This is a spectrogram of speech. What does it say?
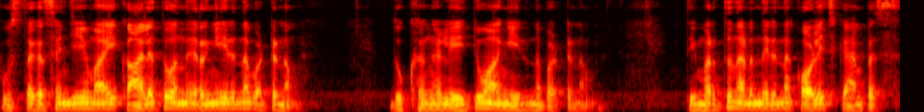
പുസ്തകസഞ്ചിയുമായി കാലത്ത് വന്ന് ഇറങ്ങിയിരുന്ന പട്ടണം. ദുഃഖങ്ങൾ ഏറ്റുവാങ്ങിയിരുന്ന പട്ടണം. തിമർത്ത് നടന്നിരുന്ന കോളേജ് ക്യാമ്പസ്.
